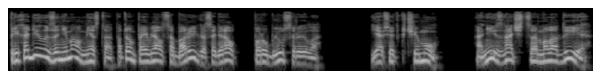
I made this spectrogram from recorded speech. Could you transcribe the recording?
Приходил и занимал место, потом появлялся барыга, собирал по рублю с рыла. Я все это к чему? Они, значится, молодые.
